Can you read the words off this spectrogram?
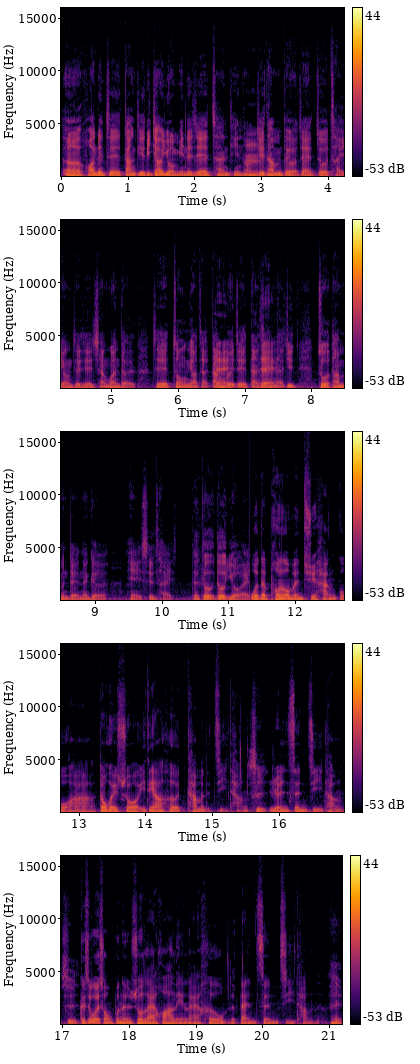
呃花莲这些当地比较有名的这些餐厅哈，嗯、其实他们都有在做采用这些相关的这些中药材、当归这些丹参来去做他们的那个诶、欸、食材。对，都都有哎、欸。我的朋友们去韩国啊，都会说一定要喝他们的鸡汤，是人参鸡汤。是，可是为什么不能说来花莲来喝我们的丹参鸡汤呢？哎，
